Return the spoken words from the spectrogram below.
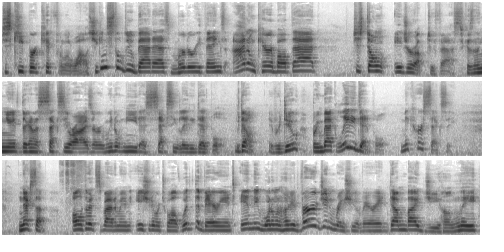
Just keep her a kid for a little while. She can still do badass, murdery things. I don't care about that. Just don't age her up too fast because then you, they're going to sexierize her. And we don't need a sexy Lady Deadpool. We don't. If we do, bring back Lady Deadpool. Make her sexy. Next up, Ultimate Spider-Man issue number 12 with the variant and the 1 100 virgin ratio variant done by Ji Hung Lee.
